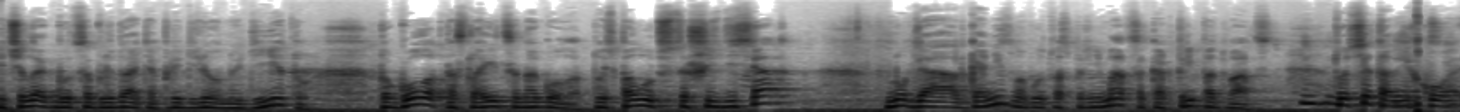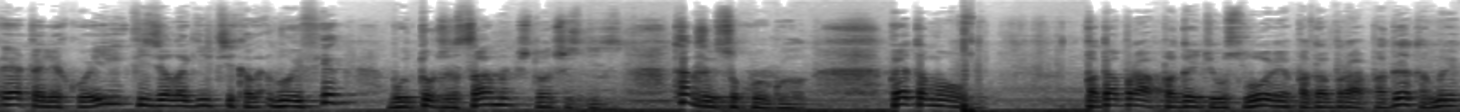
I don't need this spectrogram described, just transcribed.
и человек будет соблюдать определенную диету, то голод наслоится на голод. То есть получится 60, но для организма будет восприниматься как 3 по 20. Угу. То есть это Легче. легко, это легко и физиологически, психологически, но эффект будет тот же самый, что от 60. Также и сухой голод. Поэтому подобрав под эти условия, подобрав под это, мы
